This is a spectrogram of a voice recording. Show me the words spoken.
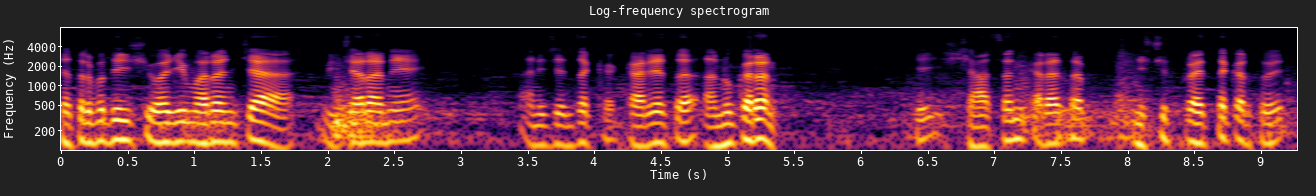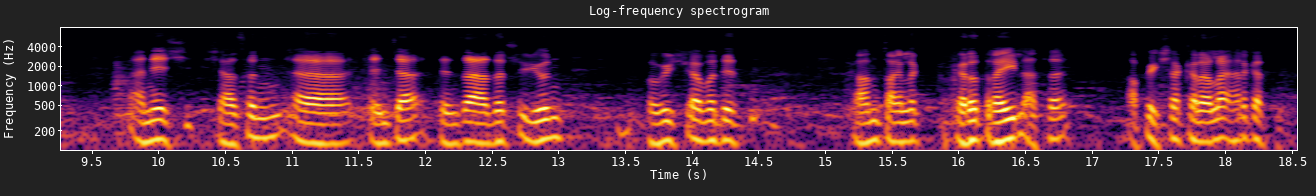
छत्रपती शिवाजी महाराजांच्या विचाराने आणि त्यांचा क कार्याचं अनुकरण हे शासन करायचा निश्चित प्रयत्न करतो आहे आणि श शासन त्यांच्या त्यांचा आदर्श घेऊन भविष्यामध्ये काम चांगलं करत राहील असं अपेक्षा करायला हरकत नाही.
